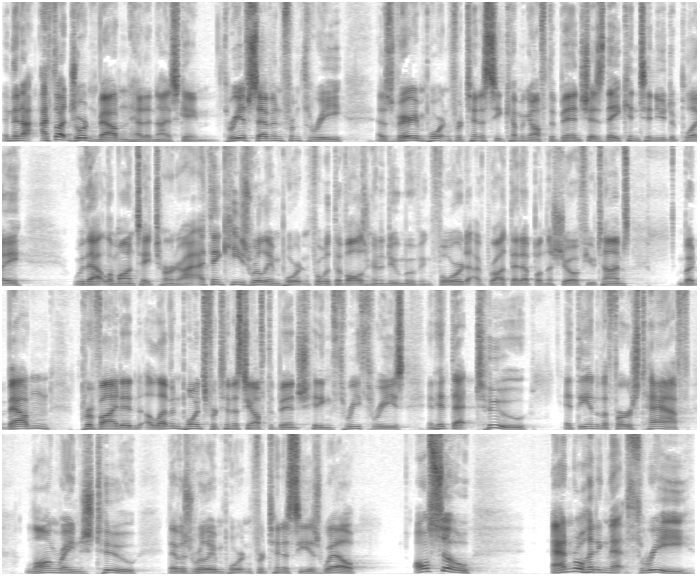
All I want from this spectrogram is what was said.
And then I, I, thought Jordan Bowden had a nice game. Three of seven from three. That was very important for Tennessee coming off the bench as they continued to play without Lamonte Turner. I think he's really important for what the Vols are going to do moving forward. I've brought that up on the show a few times. But Bowden provided 11 points for Tennessee off the bench, hitting three threes, and hit that two at the end of the first half, long range two, that was really important for Tennessee as well. Also, Admiral hitting that three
